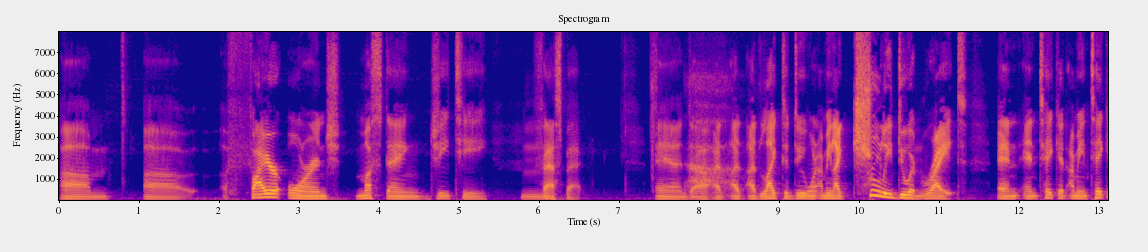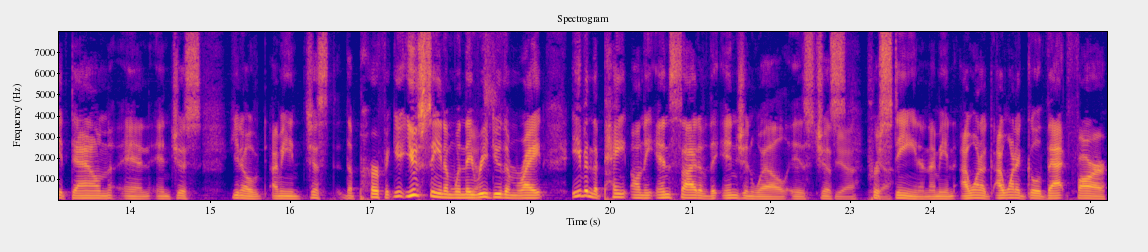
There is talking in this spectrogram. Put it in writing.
um, uh, a fire orange Mustang GT Mm. fastback, and uh, I'd, I'd I'd like to do one. I mean, like truly do it right and and take it. I mean, take it down and and just you know, I mean, just the perfect. You, you've seen them when they Yes. redo them right. Even the paint on the inside of the engine well is just Yeah, yeah. pristine. And I mean, I want to I want to go that far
